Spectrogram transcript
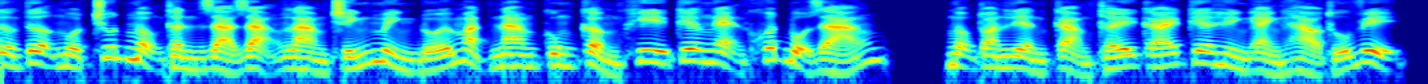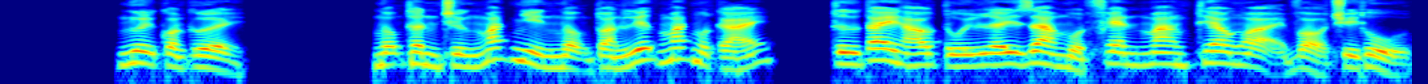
Tưởng tượng một chút mộng thần giả dạng làm chính mình đối mặt nam cung cẩm khi kia nghẹn khuất bộ dáng, mộng toàn liền cảm thấy cái kia hình ảnh hảo thú vị. Ngươi còn cười. Mộng thần trừng mắt nhìn mộng toàn liếc mắt một cái, từ tay háo túi lấy ra một phen mang theo ngoại vỏ truy thủ,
